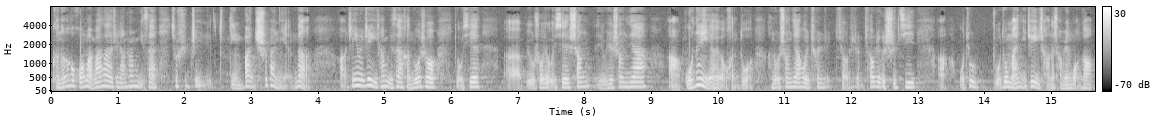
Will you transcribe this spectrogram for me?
可能和皇马、巴萨的这两场比赛就是这顶半吃半年的啊。这因为这一场比赛很多时候有些呃，比如说有一些商有些商家。啊，国内也有很多很多商家会穿挑挑这个时机啊，我就我就买你这一场的场面广告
